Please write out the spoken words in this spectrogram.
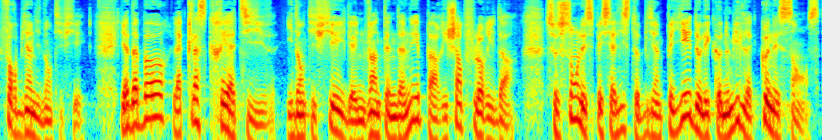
fort bien identifiés. Il y a d'abord la classe créative, identifiée il y a une vingtaine d'années par Richard Florida. Ce sont les spécialistes bien payés de l'économie de la connaissance.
